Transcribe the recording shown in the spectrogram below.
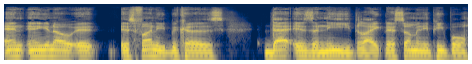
and and you know it it's funny because that is a need like there's so many people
